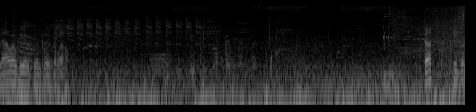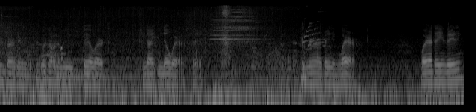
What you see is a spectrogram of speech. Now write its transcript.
Now we'll be able to improve the well. Dust, piglins are invading. The piglins are on the move. Stay alert. Tonight, nowhere is safe. Piglins are invading. Where? Where are they invading?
